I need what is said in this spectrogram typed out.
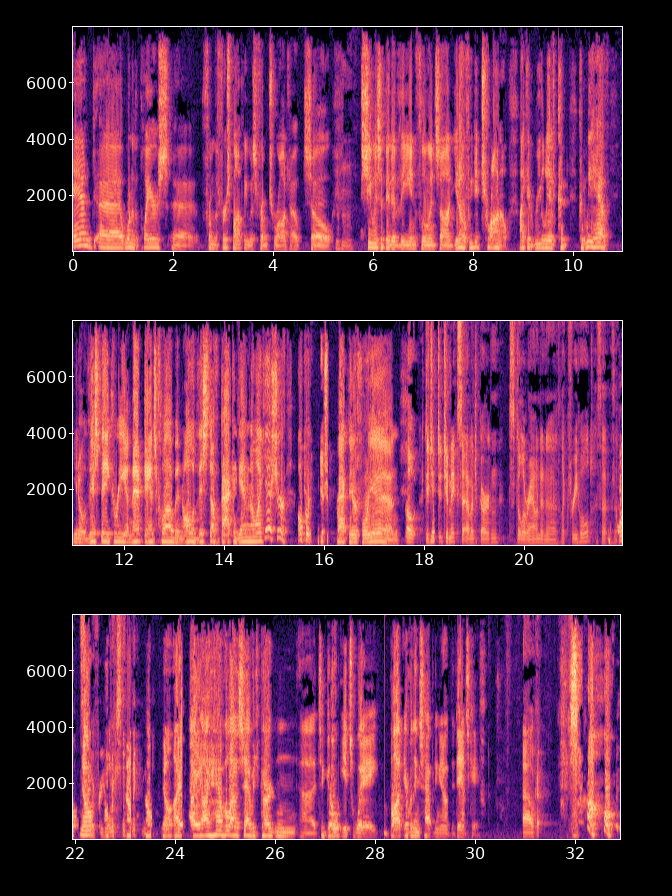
And uh, one of the players uh, from the first Motley was from Toronto, so Mm-hmm. she was a bit of the influence on. You know, if we did Toronto, I could relive. Could could we have you know this bakery and that dance club and all of this stuff back again? And I'm like, yeah, sure, I'll put Yeah. back there for you. And Oh, did you did you make Savage Garden still around in a like freehold? Is that, is that No, no. a freehold or something? no, no, I, I, I have allowed Savage Garden uh, to go its way, but everything's happening out at the dance cave. Ah, okay. So,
